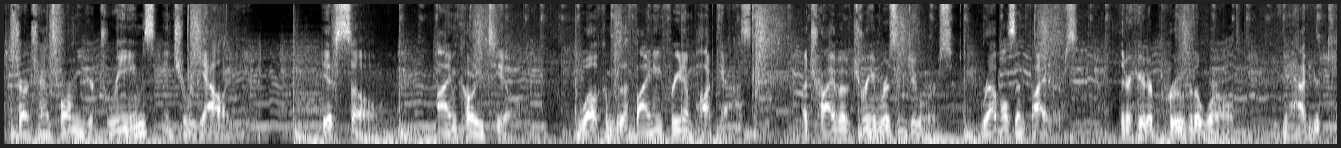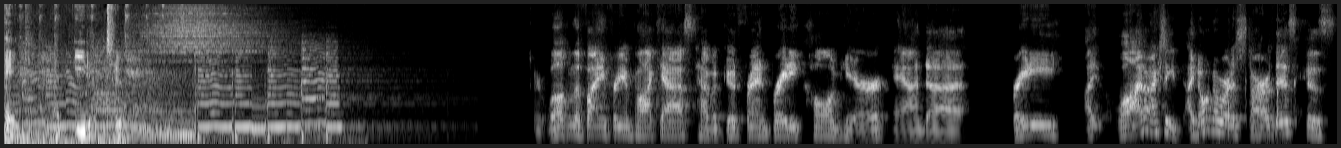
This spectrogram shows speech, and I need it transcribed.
to start transforming your dreams into reality? If so, I'm Cody Teal Welcome to the Finding Freedom Podcast, a tribe of dreamers and doers, rebels and fighters that are here to prove to the world you can have your cake and eat it too. Welcome to the Finding Freedom Podcast. Have a good friend Brady Cullum here, and uh, Brady. I well, I don't actually I don't know where to start with this because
